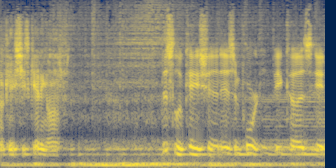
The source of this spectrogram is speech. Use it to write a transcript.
Okay, she's getting off. This location is important because it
